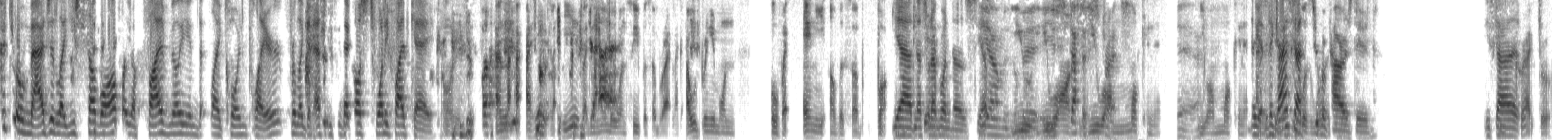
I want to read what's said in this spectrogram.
could you imagine like you sub off like a five million like coin player for like an SBC that costs twenty five k? Honestly. And like, I, I hear it. Like he is like the number one super sub, right? Like I would bring him on over any other sub. But Yeah, that's what everyone does. Yep. DM You bit, you are that's a you are mocking it. yeah. You are mocking it. The, And the thing guy's is, it got was worse. superpowers, dude. He's He's got correct, bro.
